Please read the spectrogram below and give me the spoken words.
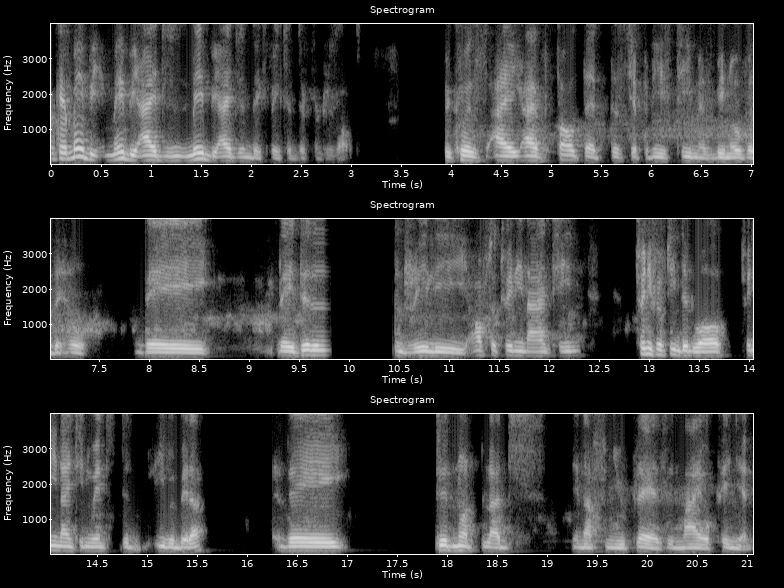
Okay, maybe maybe I didn't maybe I didn't expect a different result because I I felt that this Japanese team has been over the hill. They they didn't really after 2019, 2015 did well. 2019 went did even better. They did not blood enough new players, in my opinion,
